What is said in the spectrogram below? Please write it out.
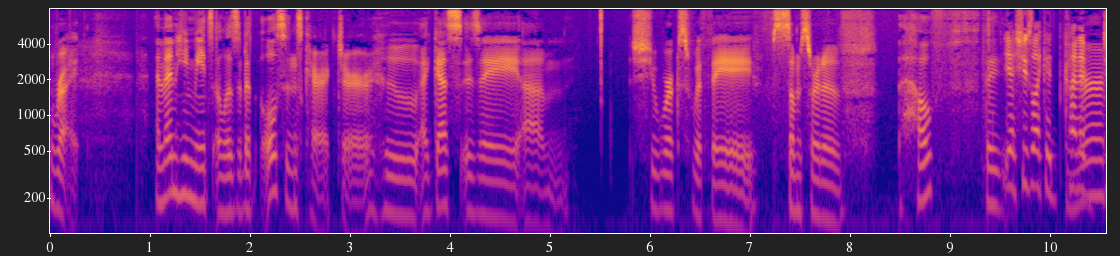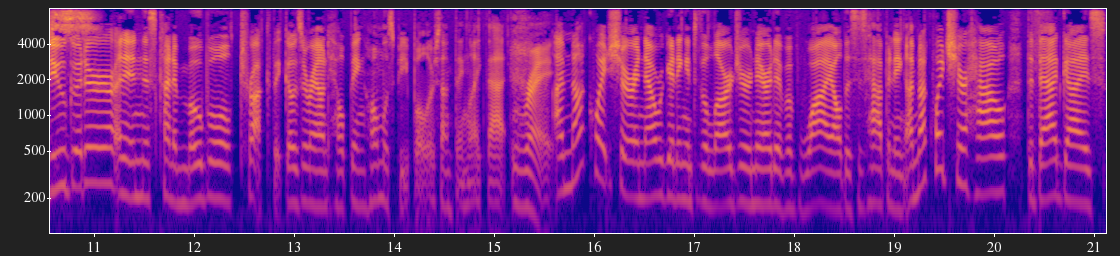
Right. And then he meets Elizabeth Olsen's character, who I guess is a um, she works with a some sort of health. They, Yeah, she's like a kind Nurse. of do-gooder in this kind of mobile truck that goes around helping homeless people or something like that. Right. I'm not quite sure, and now we're getting into the larger narrative of why all this is happening. I'm not quite sure how the bad guys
